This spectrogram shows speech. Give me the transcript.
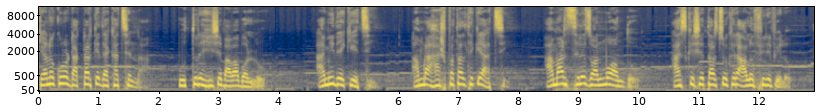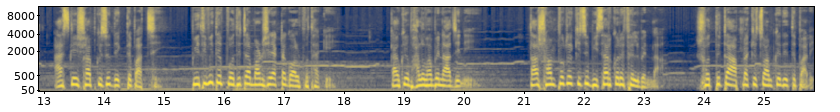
কেন কোনো ডাক্তারকে দেখাচ্ছেন না? উত্তরে হেসে বাবা বলল, আমি দেখিয়েছি, আমরা হাসপাতাল থেকে আছি। আমার ছেলে জন্ম অন্ধ। আজকে সে তার চোখের আলো ফিরে পেল। আজকেই সব কিছু দেখতে পাচ্ছে। পৃথিবীতে প্রতিটা মানুষের একটা গল্প থাকে। কাউকে ভালোভাবে না জেনে তার সম্পর্কে কিছু বিচার করে ফেলবেন না। সত্যিটা আপনাকে চমকে দিতে পারে।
